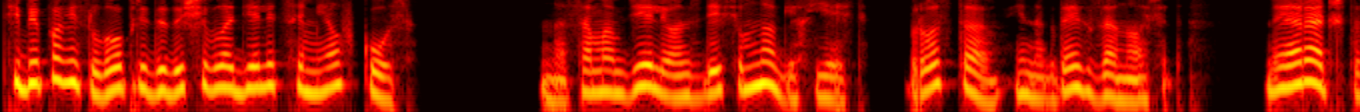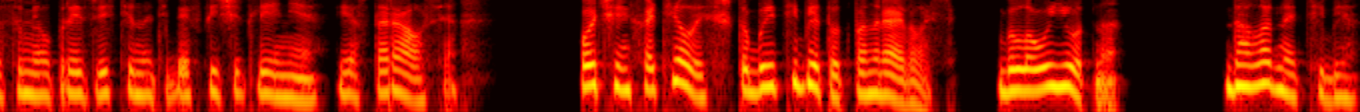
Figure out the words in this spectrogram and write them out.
Тебе повезло, предыдущий владелец имел вкус. На самом деле он здесь у многих есть, просто иногда их заносит. Но я рад, что сумел произвести на тебя впечатление, я старался. Очень хотелось, чтобы и тебе тут понравилось. Было уютно. Да ладно тебе,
